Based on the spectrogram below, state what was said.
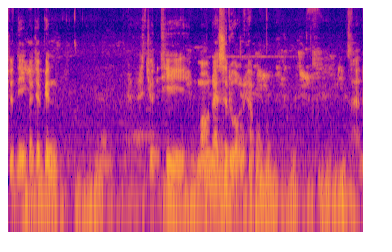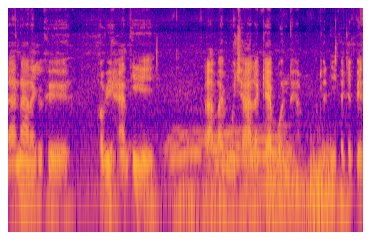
จุดนี้ก็จะเป็นจุดที่มองได้สะดวกนะครับ ด้านหน้านั่นก็คือพระวิหารที่กราบไหว้บูชาและแก้บนนะครับ จุดนี้ก็จะเป็น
